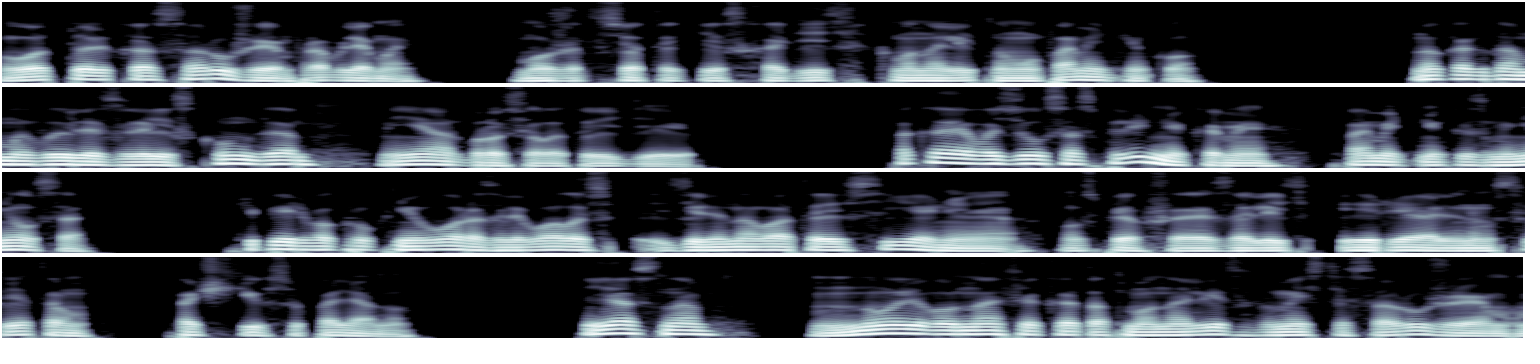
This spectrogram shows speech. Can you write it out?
Вот только с оружием проблемы. Может, все-таки сходить к монолитному памятнику? Но когда мы вылезли из Кунга, я отбросил эту идею. Пока я возился с пленниками, памятник изменился. Теперь вокруг него разливалось зеленоватое сияние, успевшее залить и реальным светом почти всю поляну. Ясно. Ну его нафиг этот монолит вместе с оружием,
